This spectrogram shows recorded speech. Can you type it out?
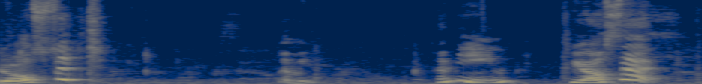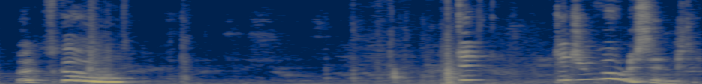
We're all set. I mean, I mean, we're all set. Let's go. Did, did you notice anything?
